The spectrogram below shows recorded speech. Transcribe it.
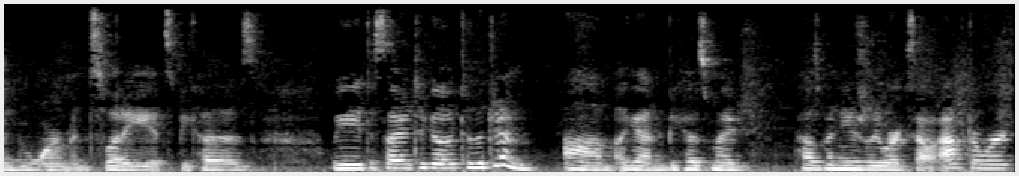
and warm and sweaty, it's because we decided to go to the gym. Um, again, because my husband usually works out after work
